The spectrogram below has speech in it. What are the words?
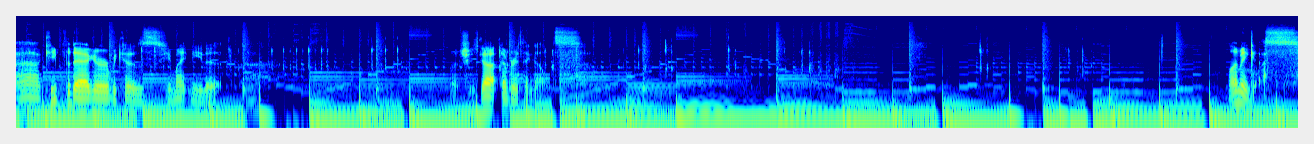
Uh, keep the dagger because you might need it. But she's got everything else. Let me guess.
